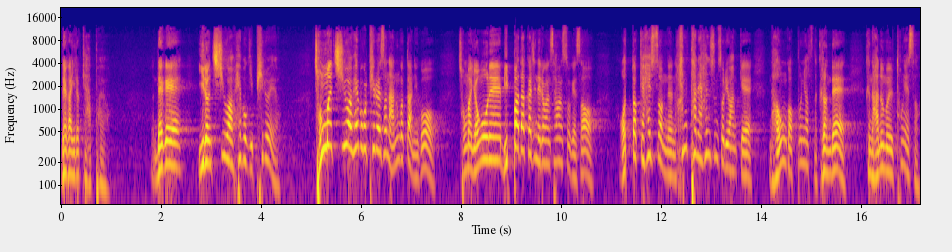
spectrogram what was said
내가 이렇게 아파요. 내게 이런 치유와 회복이 필요해요. 정말 치유와 회복을 필요해서 나눈 것도 아니고 정말 영혼의 밑바닥까지 내려간 상황 속에서 어떻게 할 수 없는 한탄의 한숨 소리와 함께 나온 것 뿐이었습니다. 그런데 그 나눔을 통해서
